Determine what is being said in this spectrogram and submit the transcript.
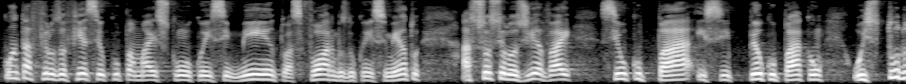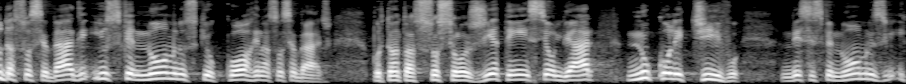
enquanto a filosofia se ocupa mais com o conhecimento, as formas do conhecimento, a sociologia vai se ocupar e se preocupar com o estudo da sociedade e os fenômenos que ocorrem na sociedade. Portanto, a sociologia tem esse olhar no coletivo, nesses fenômenos e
